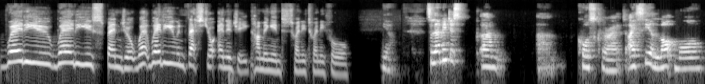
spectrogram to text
where do you where do you spend your where, where do you invest your energy coming into 2024 yeah. So let me just um, um course correct. I see a lot more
